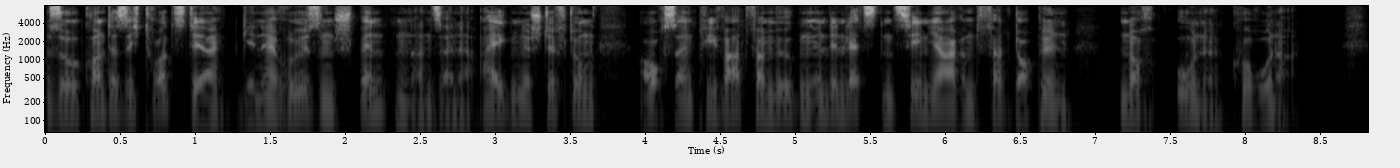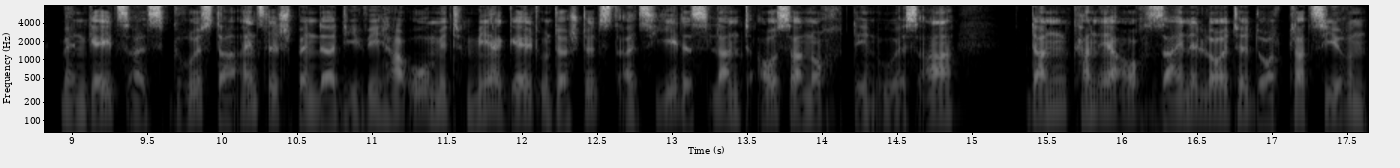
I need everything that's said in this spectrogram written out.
So konnte sich trotz der generösen Spenden an seine eigene Stiftung auch sein Privatvermögen in den letzten zehn Jahren verdoppeln, noch ohne Corona. Wenn Gates als größter Einzelspender die WHO mit mehr Geld unterstützt als jedes Land außer noch den USA, dann kann er auch seine Leute dort platzieren,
